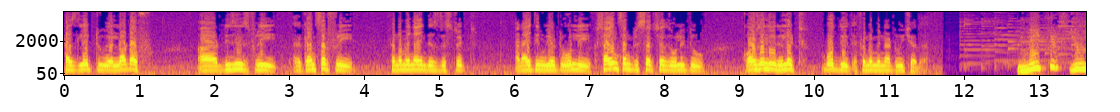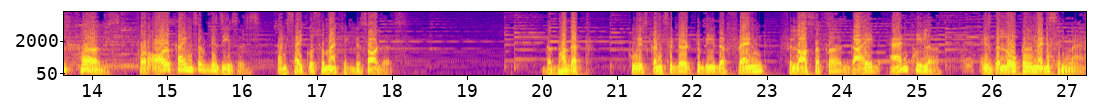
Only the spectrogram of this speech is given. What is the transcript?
has led to a lot of uh, disease free, uh, cancer free phenomena in this district and I think we have to only, science and research has only to causally relate both the phenomena to each other. Natives use herbs for all kinds of diseases and psychosomatic disorders. The Bhagat, who is considered to be the friend, philosopher, guide and healer, is the local medicine man.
